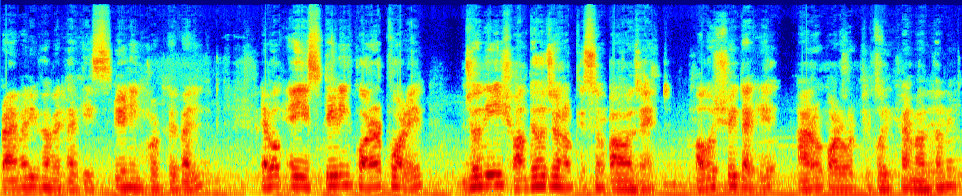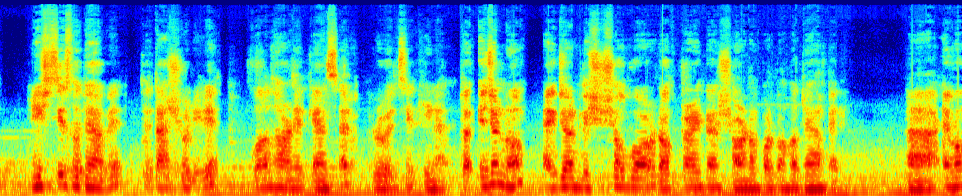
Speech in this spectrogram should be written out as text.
প্রাইমারি ভাবে তাকে স্ক্রিনিং করতে পারি এবং এই স্ক্রিনিং করার পরে যদি সন্দেহজনক কিছু পাওয়া যায় অবশ্যই তাকে আরও পরবর্তী পরীক্ষার মাধ্যমে নিশ্চিত হতে হবে যে তার শরীরে কোনো ধরনের ক্যান্সার রয়েছে কিনা। তো এজন্য একজন বিশেষজ্ঞ ডক্টরের কাছে স্বর্ণপন্ন হতে হবে এবং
